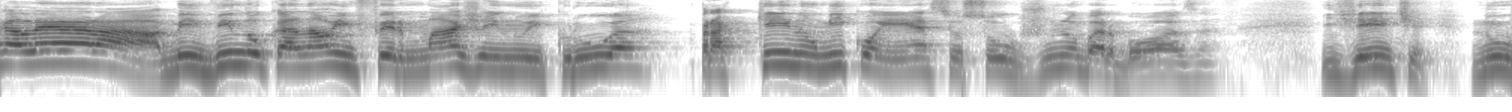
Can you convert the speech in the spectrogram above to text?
galera, bem-vindo ao canal Enfermagem no e Crua. Para quem não me conhece, eu sou o Júnior Barbosa. E gente, no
